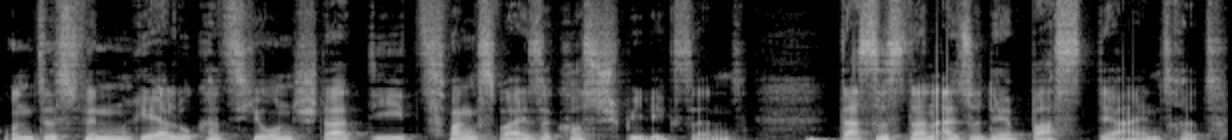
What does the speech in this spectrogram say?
und es finden Reallokationen statt, die zwangsweise kostspielig sind. Das ist dann also der Bast, der eintritt.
